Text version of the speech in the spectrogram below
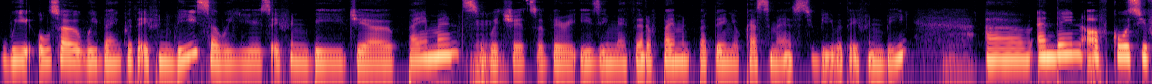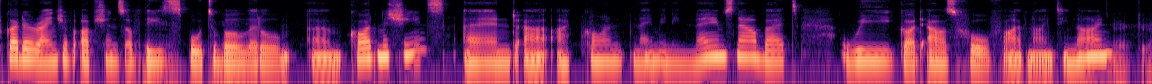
we also we bank with FNB, so we use FNB Geo payments, Mm. which is a very easy method of payment. But then your customer has to be with FNB. Mm. Um, and then, of course, you've got a range of options of Mm. these portable little um, card machines. And uh, I can't name any names now, but we got ours for five ninety nine, Okay,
